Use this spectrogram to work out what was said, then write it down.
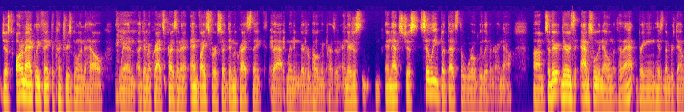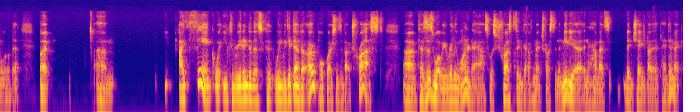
just automatically think the country's going to hell when a Democrat's president, and vice versa. Democrats think that when there's a Republican president, and they're just, and that's just silly, but that's the world we live in right now. Um, so there, there's absolutely an element to that, bringing his numbers down a little bit. But um, I think what you can read into this when we get down to other poll questions about trust, because uh, this is what we really wanted to ask was trust in government, trust in the media, and how that's been changed by the pandemic.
